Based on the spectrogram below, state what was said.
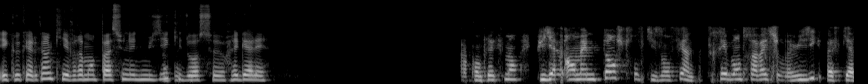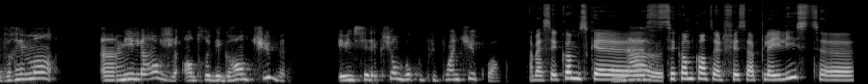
et que quelqu'un qui est vraiment passionné de musique, il doit se régaler. Complètement. Puis il y a, en même temps, je trouve qu'ils ont fait un très bon travail sur la musique parce qu'il y a vraiment un mélange entre des grands tubes et une sélection beaucoup plus pointue, quoi. Ah bah, c'est comme ce qu'elle, euh, c'est comme quand elle fait sa playlist euh,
